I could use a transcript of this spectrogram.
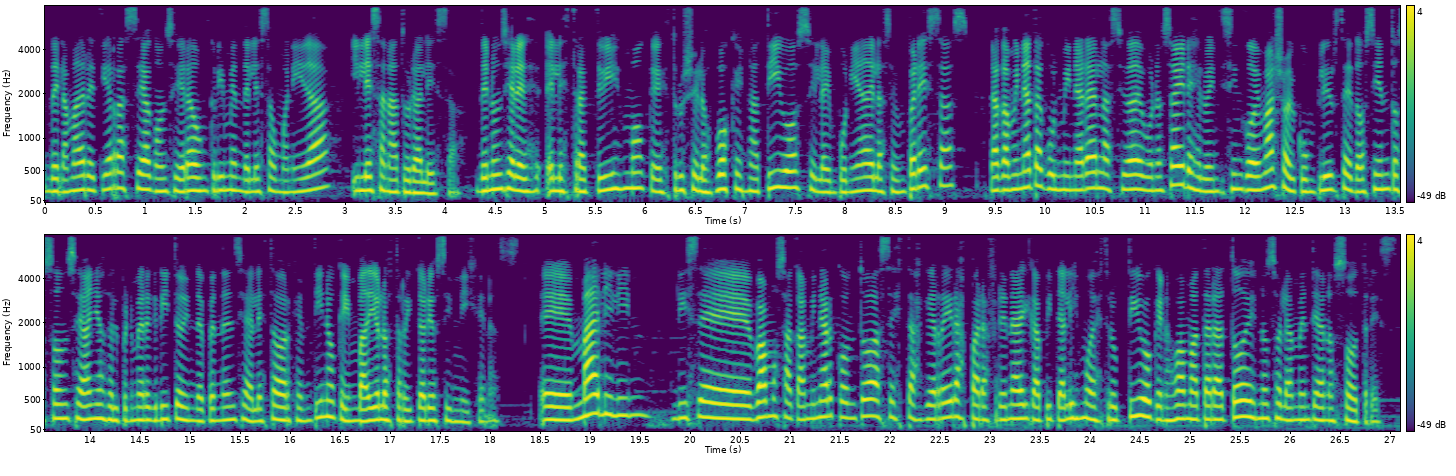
de la, madre tierra sea considerado un crimen de lesa humanidad y lesa naturaleza. Denuncia el, extractivismo que destruye los bosques nativos y la impunidad de las empresas. La caminata culminará en la ciudad de Buenos Aires el 25 de mayo al cumplirse 211 años del primer grito de independencia del Estado argentino que invadió los territorios indígenas. Eh, dice, vamos a caminar con todas estas guerreras para frenar el capitalismo destructivo que nos va a matar a todos, no solamente a nosotros.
